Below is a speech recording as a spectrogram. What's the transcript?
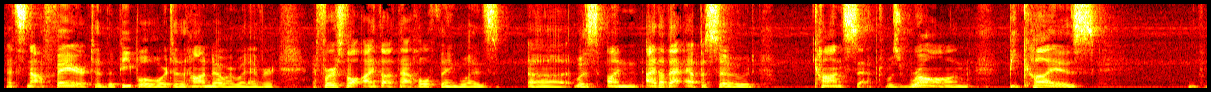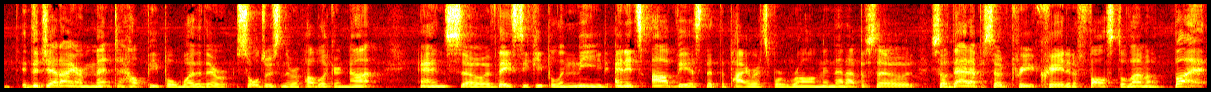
that's not fair to the people or to the Hondo or whatever." First of all, I thought that whole thing was uh, was un. I thought that episode concept was wrong because the Jedi are meant to help people, whether they're soldiers in the Republic or not. And so, if they see people in need, and it's obvious that the pirates were wrong in that episode, so that episode pre- created a false dilemma. But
